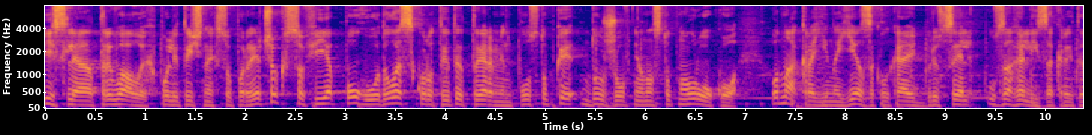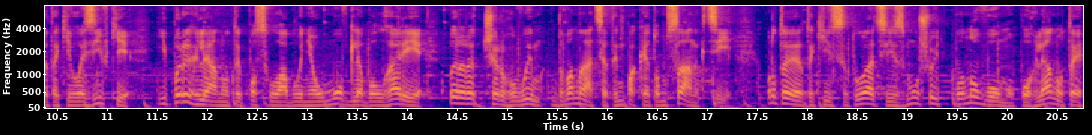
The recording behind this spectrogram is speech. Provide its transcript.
Після тривалих політичних суперечок Софія погодилась скоротити термін поступки до жовтня наступного року. Однак країни ЄС закликають Брюссель узагалі закрити такі лазівки і переглянути послаблення умов для Болгарії перед черговим 12-тим пакетом санкцій. Проте такі ситуації змушують по-новому поглянути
